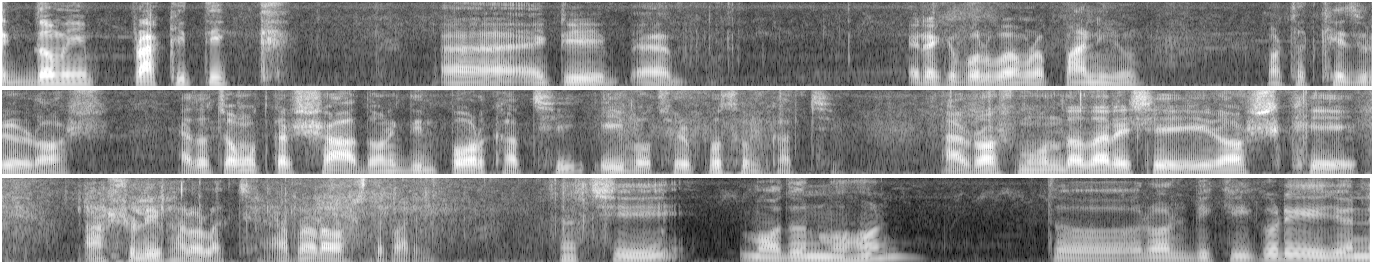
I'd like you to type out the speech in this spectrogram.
একদমই প্রাকৃতিক একটি এটাকে বলব আমরা পানীয়, অর্থাৎ খেজুরের রস। এত চমৎকার স্বাদ। অনেকদিন পর খাচ্ছি, এই বছরের প্রথম খাচ্ছি। আর রসমোহন দাদার এসে এই রস খেয়ে আসলেই ভালো লাগছে। আপনারা আসতে পারেন। হচ্ছি মদন মোহন তো রস বিক্রি করে, এই জন্য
